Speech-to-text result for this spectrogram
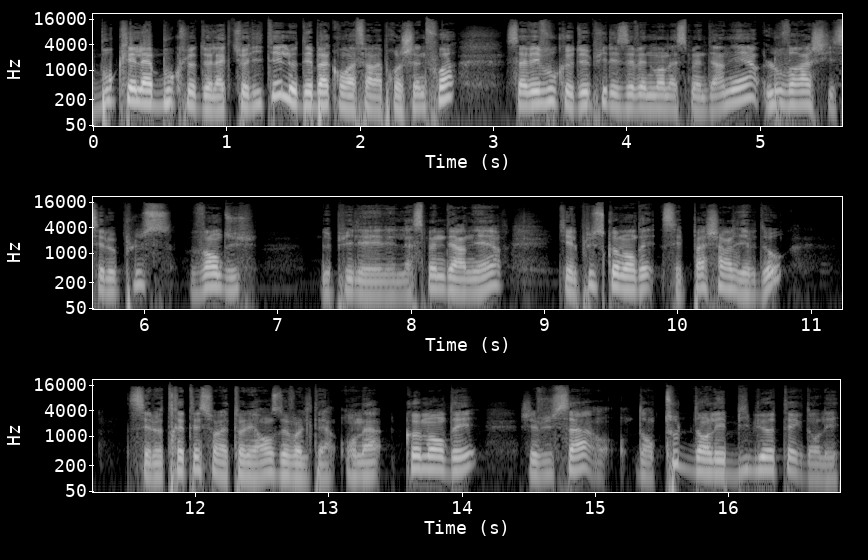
boucler la boucle de l'actualité, le débat qu'on va faire la prochaine fois. Savez-vous que depuis les événements de la semaine dernière, l'ouvrage qui s'est le plus vendu depuis la semaine dernière, qui est le plus commandé, c'est pas Charlie Hebdo, c'est le traité sur la tolérance de Voltaire. On a commandé, j'ai vu ça dans toutes les bibliothèques, dans les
